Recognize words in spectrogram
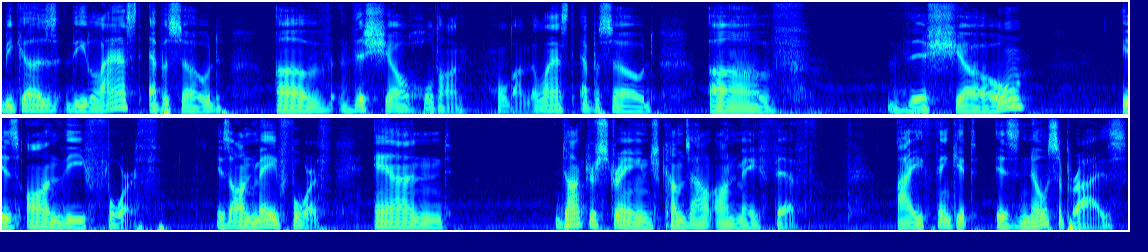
because the last episode of this show, hold on, hold on. The last episode of this show is on the 4th, is on May 4th. And Doctor Strange comes out on May 5th. I think it is no surprise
